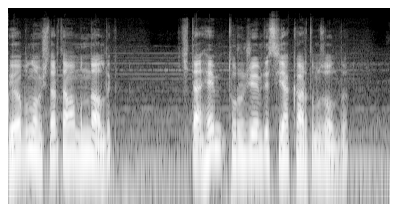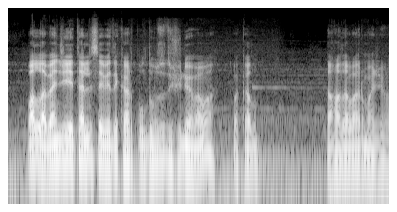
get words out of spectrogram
Yok bulmamışlar. Tamam bunu da aldık. İki tane hem turuncu hem de siyah kartımız oldu. Valla bence yeterli seviyede kart bulduğumuzu düşünüyorum ama bakalım. Daha da var mı acaba?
